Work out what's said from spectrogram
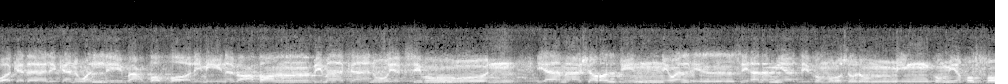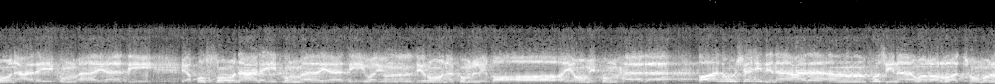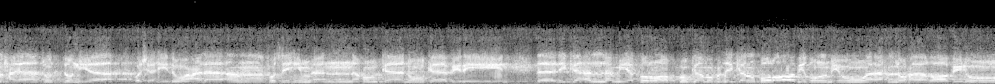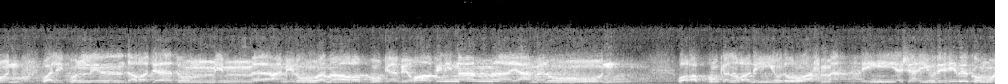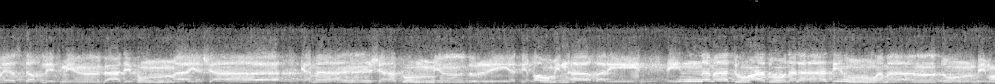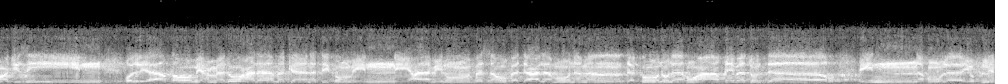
وكذلك نولي بعض الظالمين بعضا بما كانوا يكسبون. يا معشر الجن والإنس ألم يأتكم رسل منكم يقصون عليكم آياتي يقصون عليكم آياتي وينذرونكم لقاء يومكم هذا؟ قالوا شهدنا على أنفسنا الحياة الدنيا وشهدوا على أنفسهم أنهم كانوا كافرين. ذلك أن لم يكن ربك مهلك القرى بظلم وأهلها غافلون. ولكل درجات مما عملوا وما ربك بغافل عما يعملون. وربك الغني ذو الرحمة. إن يشأ يذهبكم ويستخلف من بعدكم ما يشاء كما أنشأكم من ذرية قوم آخرين. إنما توعدون لآت وما أنتم عاجزين قل يا قوم اعملوا على مكانتكم إني عامل فسوف تعلمون من تكون له عاقبة الدار. لا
